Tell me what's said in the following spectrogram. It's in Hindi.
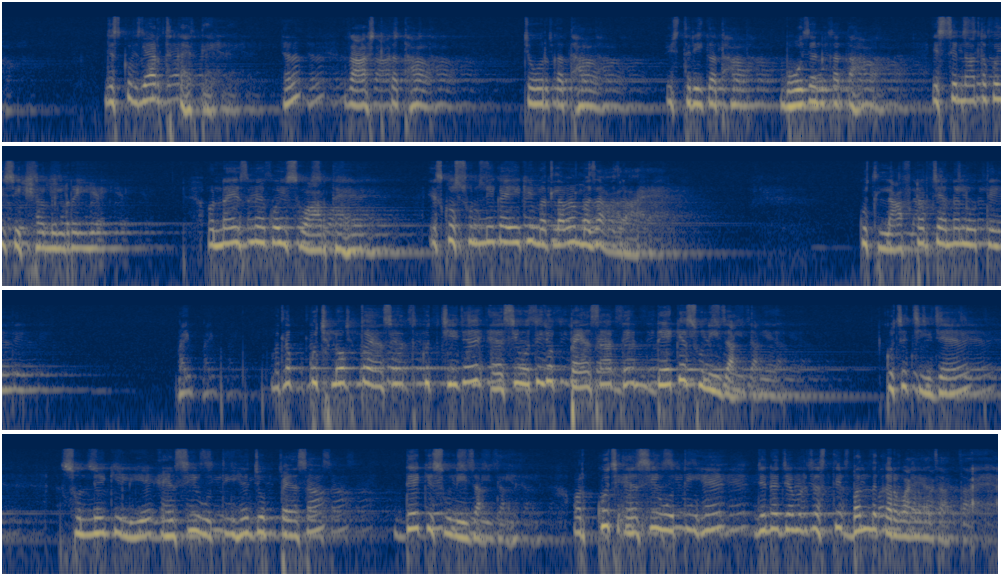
जिसको व्यर्थ कहते हैं। है ना? राष्ट्र कथा चोर कथा स्त्री कथा भोजन कथा इससे ना तो कोई शिक्षा मिल रही है और न इसमें कोई स्वार्थ है। इसको सुनने का एक ही मतलब है, मज़ा आ रहा है। कुछ लाफ्टर चैनल होते हैं। भाई मतलब कुछ लोग तो ऐसे, कुछ चीज़ें ऐसी होती जो पैसा दे दे के सुनी जाती है। कुछ चीज़ें सुनने के लिए ऐसी होती हैं जो पैसा दे के सुनी जाती है। और कुछ ऐसी होती हैं जिन्हें ज़बरदस्ती बंद करवाया जाता है।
